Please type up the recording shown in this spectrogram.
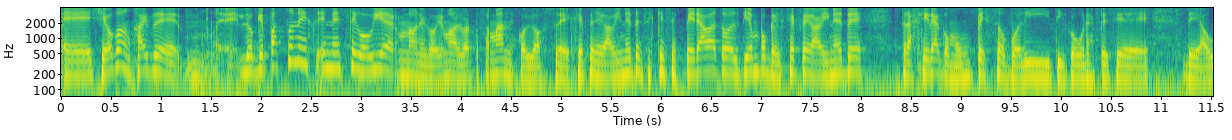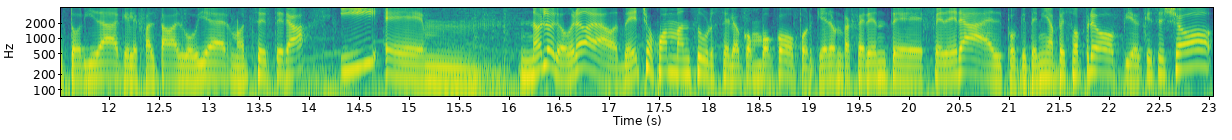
Llegó con un hype de... mm, lo que pasó en, en este gobierno, en el gobierno de Alberto Fernández, con los jefes de gabinetes, es que se esperaba todo el tiempo que el jefe de gabinete trajera como un peso político, una especie de, de autoridad que le faltaba al gobierno, etcétera. Y eh, no lo logró. De hecho, Juan Mansur se lo convocó porque era un referente federal, porque tenía peso propio, qué sé yo,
